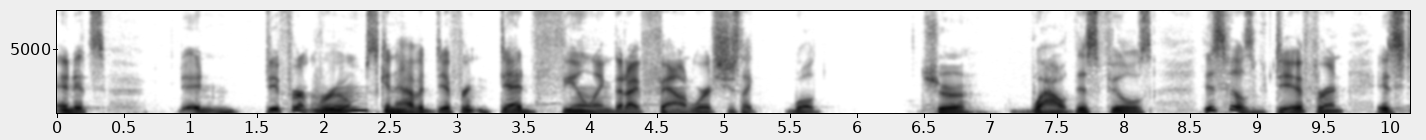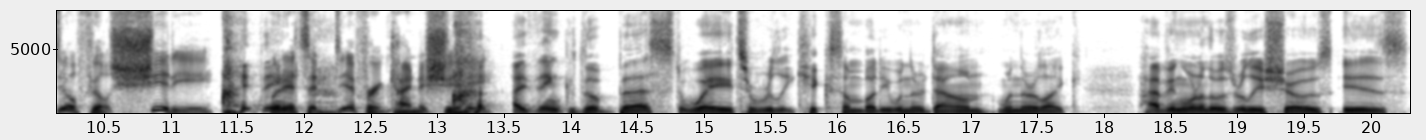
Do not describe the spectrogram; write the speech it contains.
and it's and different rooms can have a different dead feeling that I've found where it's just like, well, sure wow, this feels this feels different. It still feels shitty, think- but it's a different kind of shitty. I think the best way to really kick somebody when they're down, when they're like having one of those release shows, is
